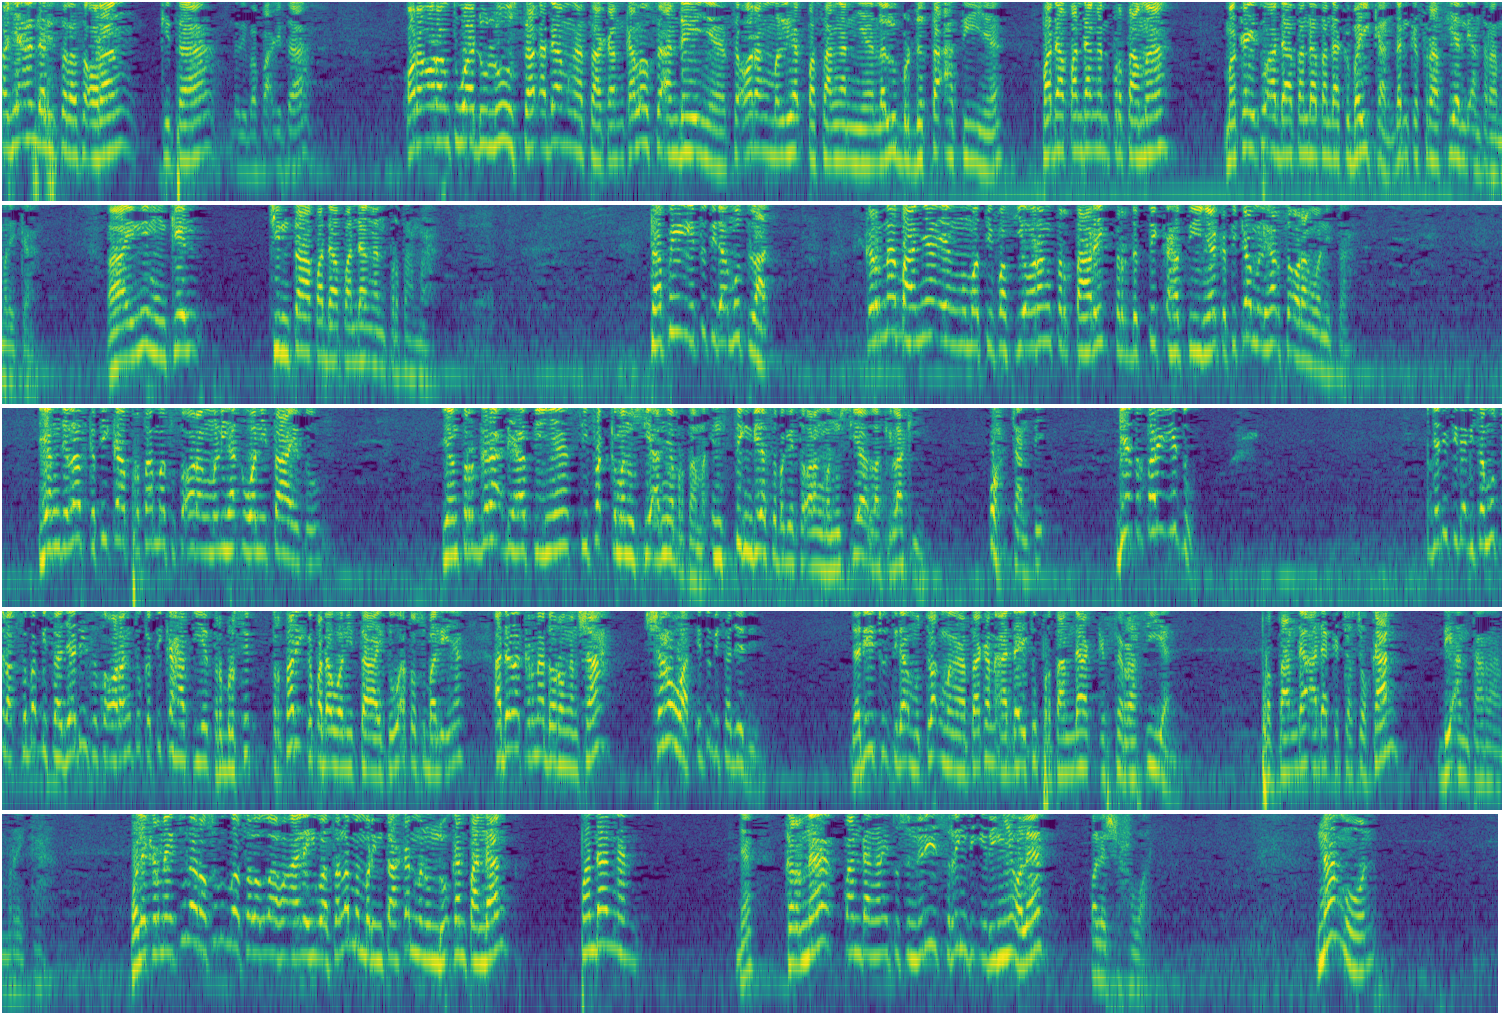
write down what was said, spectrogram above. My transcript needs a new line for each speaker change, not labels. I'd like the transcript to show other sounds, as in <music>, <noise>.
Pertanyaan dari salah seorang kita, dari bapak kita. Orang-orang tua dulu Ustaz ada mengatakan kalau seandainya seorang melihat pasangannya lalu berdetak hatinya pada pandangan pertama maka itu ada tanda-tanda kebaikan dan keserasian di antara mereka. Uh, ini mungkin cinta pada pandangan pertama. Tapi itu tidak mutlak. Karena banyak yang memotivasi orang tertarik, terdetik hatinya ketika melihat seorang wanita. Yang jelas ketika pertama seseorang melihat wanita itu, yang tergerak di hatinya sifat kemanusiaannya pertama. Insting dia sebagai seorang manusia laki-laki. Wah cantik. Dia tertarik itu. Jadi tidak bisa mutlak sebab bisa jadi seseorang itu ketika hatinya terbersit tertarik kepada wanita itu atau sebaliknya adalah karena dorongan syah, syahwat itu bisa jadi. Jadi itu tidak mutlak mengatakan ada itu pertanda keserasian. Pertanda ada kecocokan di antara mereka. Oleh karena itulah Rasulullah Shallallahu Alaihi Wasallam memerintahkan menundukkan pandang pandangan. Ya, karena pandangan itu sendiri sering diiringi oleh oleh syahwat. Namun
